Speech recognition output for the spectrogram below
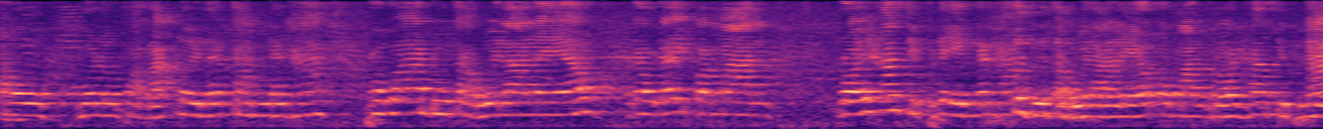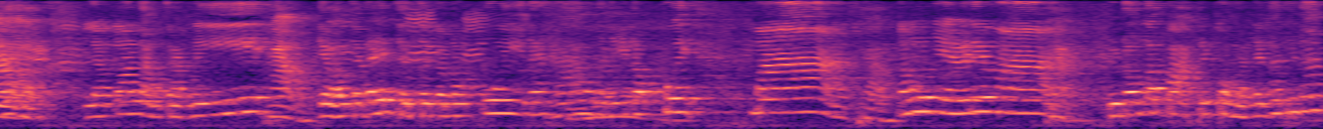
เอาวันลงฝากรักเลยแล้วกันนะคะ เพราะว่าดูจากเวลาแล้ว เราได้ประมาณ150เพลงนะคะดูจากเวลาแล้วประมาณ150เพลงค่ะแล้วก็หลังจากนี้ค่ะเดี๋ยวจะได้เจอเจอกับน้องปุ้ยนะคะอืมวันนี้น้องปุ้ยมาค่ะน้องลุงเยไม่ได้มาค่ะดูน้องกระปากไปก่อนนะคะที่รัก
